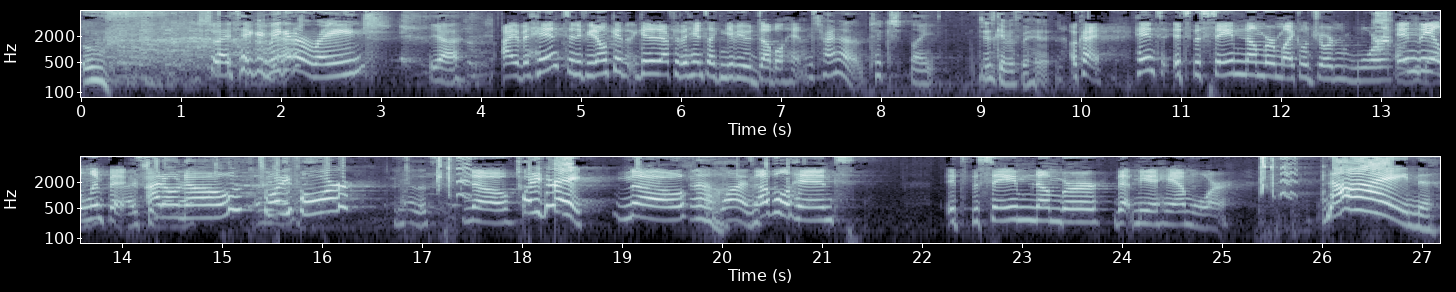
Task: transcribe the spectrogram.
Should I take a Can we get a range? Yeah. I have a hint, and if you don't get, get it after the hint, I can give you a double hint. I'm hint. trying to pick, like, Just give us the hint. Okay, hint, it's the same number Michael Jordan wore oh, in the Olympics. I don't know. 24? yeah, that's No, 23. no. one. Double hint, it's the same number that Mia Hamm wore. Nine.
